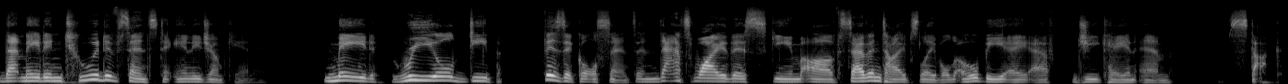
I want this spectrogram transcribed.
that made intuitive sense to Annie Jump Cannon, made real deep physical sense. And that's why this scheme of seven types labeled O, B, A, F, G, K, and M stuck.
